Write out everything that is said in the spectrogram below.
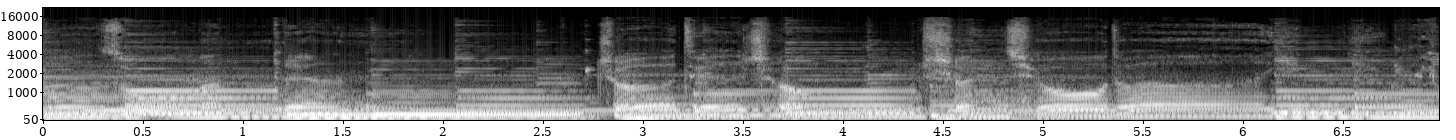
发丝做门帘，折叠成深秋的阴影。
